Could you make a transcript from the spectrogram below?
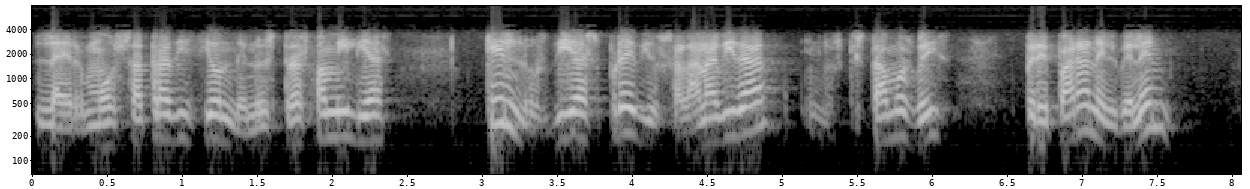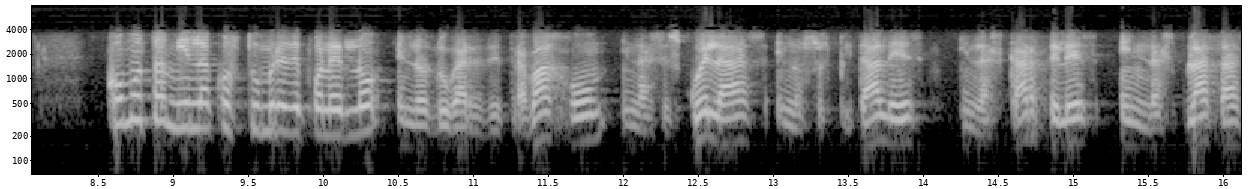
la hermosa tradición de nuestras familias que en los días previos a la Navidad, en los que estamos, veis, preparan el Belén, como también la costumbre de ponerlo en los lugares de trabajo, en las escuelas, en los hospitales, en las cárceles, en las plazas,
